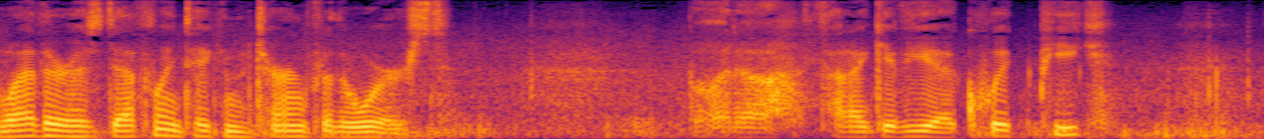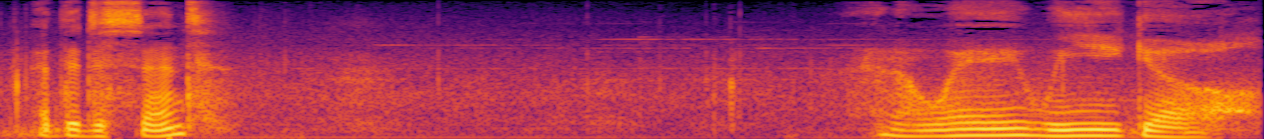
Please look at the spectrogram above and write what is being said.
The weather has definitely taken a turn for the worst. But uh, thought I'd give you a quick peek at the descent. And away we go.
